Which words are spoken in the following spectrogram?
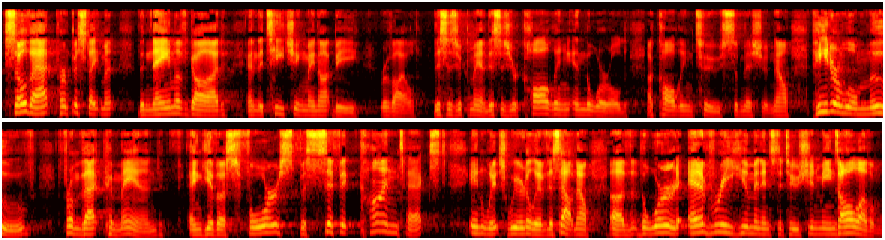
so that, purpose statement, the name of God and the teaching may not be reviled. This is your command. This is your calling in the world, a calling to submission. Now, Peter will move from that command and give us four specific context in which we are to live this out. Now, uh, the, the word every human institution means all of them.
